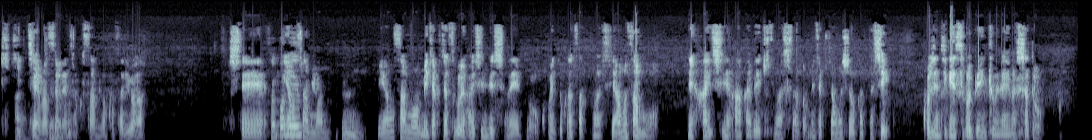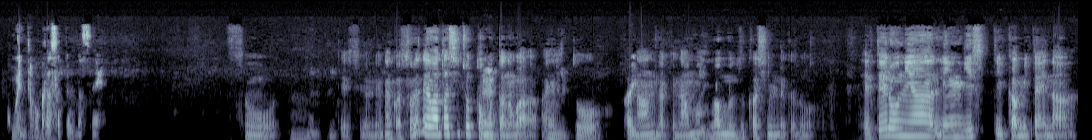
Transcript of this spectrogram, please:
聞き入っちゃいますよね、タコさんの語りは。そしてそ、こで宮尾さんも、うん、さんもめちゃくちゃすごい配信でしたね、とコメントくださってますし、アムさんもね、配信アーカイブで聞きましたと、めちゃくちゃ面白かったし、個人的にすごい勉強になりましたと、コメントをくださっておりますね。そううんうんですよね。なんか、それで私ちょっと思ったのが、えっと、はいなんだっけ、名前が難しいんだけど、ヘテロニア・リンギスティカみたいな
